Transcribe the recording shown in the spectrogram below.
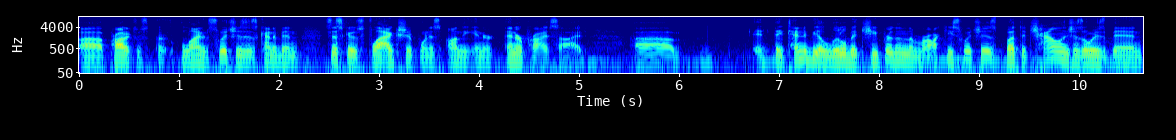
uh, product of, uh, line of switches has kind of been Cisco's flagship when it's on the inter- enterprise side. Um it, they tend to be a little bit cheaper than the Meraki switches, but the challenge has always been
